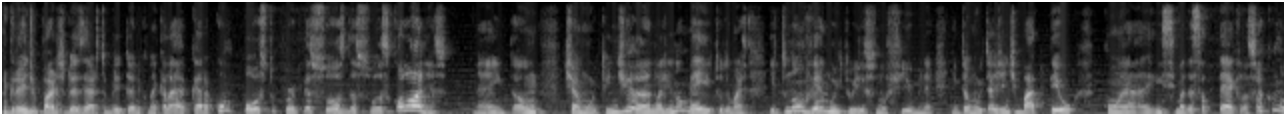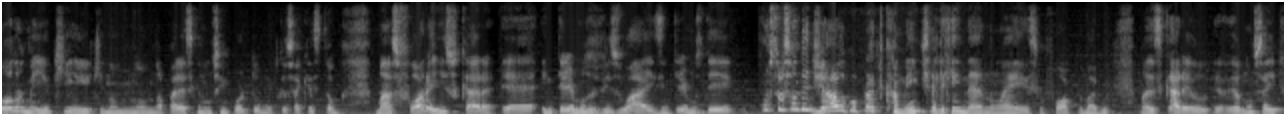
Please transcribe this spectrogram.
grande parte do exército britânico naquela época era composto por pessoas das suas colônias. Né? Então tinha muito indiano ali no meio e tudo mais. E tu não vê muito isso no filme, né? Então muita gente bateu com a, em cima dessa tecla. Só que o Nolan meio que, que não, não parece que não se importou muito com essa questão. Mas fora isso, cara, é, em termos visuais, em termos de construção de diálogo praticamente ali, né? Não é esse o foco do bagulho. Mas, cara, eu, eu, não sei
